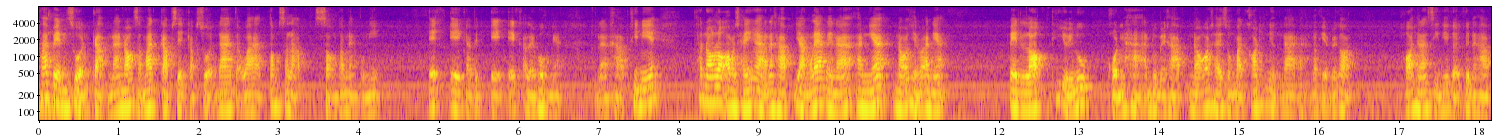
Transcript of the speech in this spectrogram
ถ้าเป็นส่วนกลับนะน้องสามารถกลับเศษกับส่วนได้ แต่ว่าต้องสลับ 2ตำแหน่งตรงนี้ x a กลายเป็น a x อะไรพวกเนี้ยนะครับทีนี้ถ้าน้องลองเอามาใช้งานนะครับ อย่างแรกเลยนะ อันเนี้ยน้องเห็นว่าอันเนี้ยเป็นล็อกที่อยู่ในรูปผลหารถูกไหมครับน้องก็ใช้สมบัติข้อที่ 1 ได้เราเขียนไว้ก่อน เพราะฉะนั้นสิ่งที่เกิดขึ้นนะครับ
